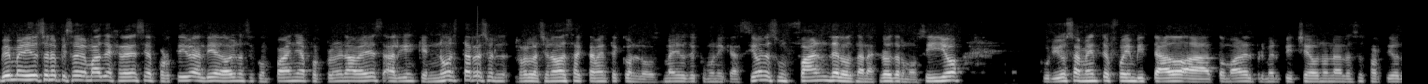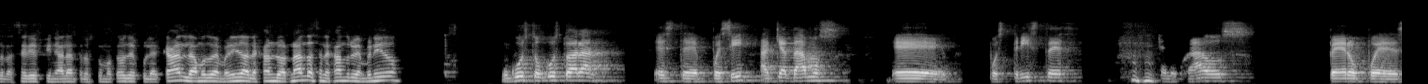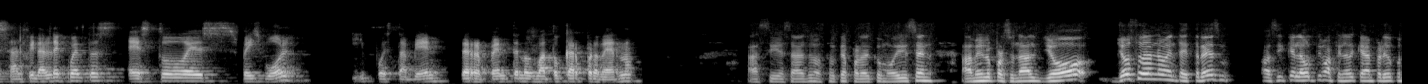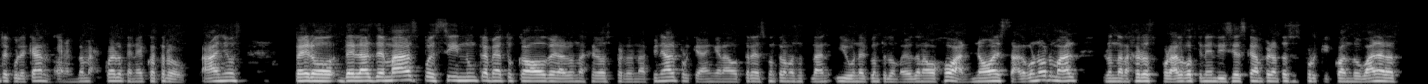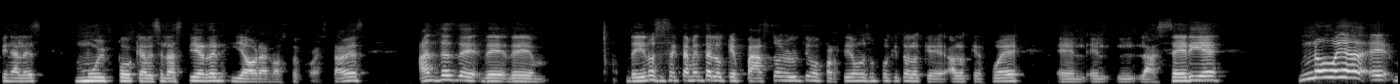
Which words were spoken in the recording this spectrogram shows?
Bienvenidos a un episodio más de Gerencia Deportiva. El día de hoy nos acompaña por primera vez alguien que no está relacionado exactamente con los medios de comunicación, es un fan de los Naranjeros de Hermosillo. Curiosamente fue invitado a tomar el primer picheo en uno de esos partidos de la serie final entre los promotores de Culiacán. Le damos la bienvenida a Alejandro Hernández. Alejandro, bienvenido. Un gusto, un gusto, Alan. Este, pues sí, aquí andamos, eh, pues tristes, enojados, pero pues al final de cuentas esto es béisbol y pues también de repente nos va a tocar perder, ¿no? Así es, a veces nos toca perder, como dicen. A mí en lo personal, yo, yo soy del 93, así que la última final que han perdido contra Culiacán, no me acuerdo, tenía cuatro años, pero de las demás, pues sí, nunca me ha tocado ver a los najeros perder una final porque han ganado tres contra Mazatlán y una contra los Mayos de Navajoa. No es algo normal. Los naranjeros por algo tienen 16 campeonatos, es porque cuando van a las finales muy pocas veces las pierden y ahora nos tocó esta vez. Antes de, de, de, irnos exactamente a lo que pasó en el último partido, vamos un poquito a lo que, a lo que fue el, el, la serie. No voy a eh,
